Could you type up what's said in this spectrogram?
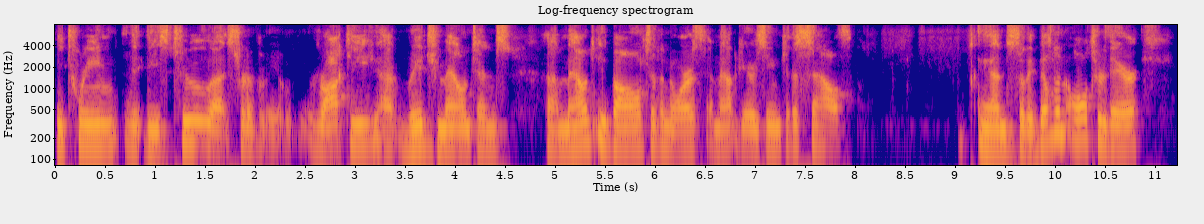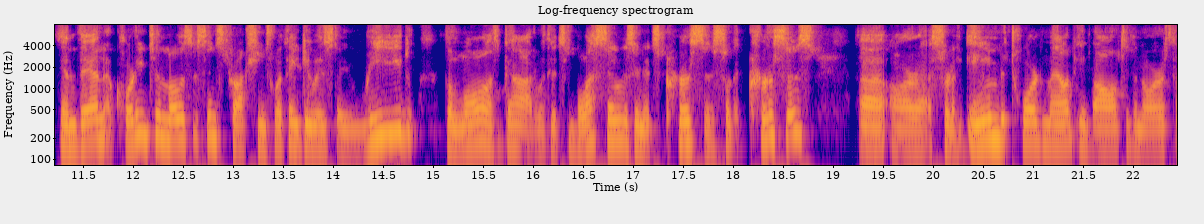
between the, these two uh, sort of rocky uh, ridge mountains, uh, Mount Ebal to the north and Mount Gerizim to the south. And so they build an altar there and then, according to Moses' instructions, what they do is they read the law of God with its blessings and its curses. So the curses uh, are uh, sort of aimed toward Mount Ebal to the north,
